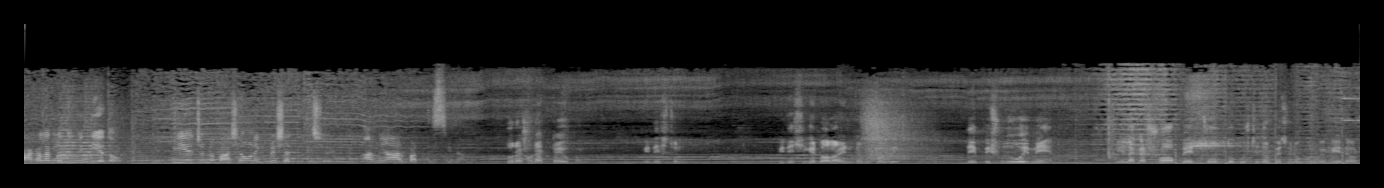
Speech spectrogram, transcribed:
টাকা লাগলে তুমি দিয়ে দাও। বিয়ের জন্য বাসায় অনেক প্রেশার দিচ্ছে। আমি আর পারতেছি না। তোর এখন একটাই উপায়। বিদেশ চলে বিদেশি গিয়ে ডলার ইনকাম করবি, দেখবি শুধু ওই মেয়ে, এলাকার সব মেয়ের চোদ্দ গোষ্ঠী তোর পেছনে ঘুরবে বিয়ে দেওয়ার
